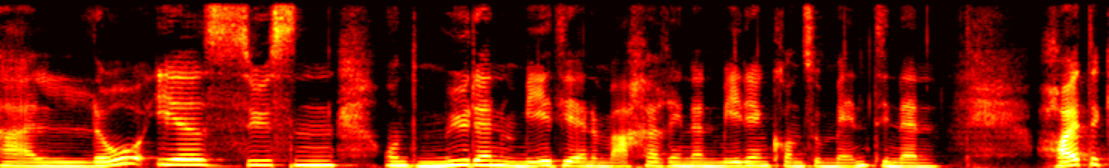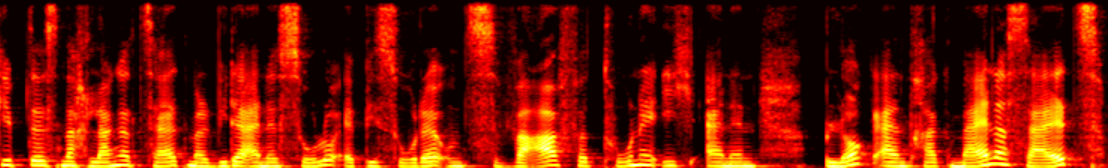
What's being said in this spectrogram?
Hallo, ihr süßen und müden Medienmacherinnen, Medienkonsumentinnen. Heute gibt es nach langer Zeit mal wieder eine Solo-Episode und zwar vertone ich einen Blog-Eintrag meinerseits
